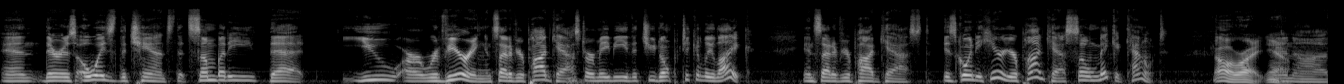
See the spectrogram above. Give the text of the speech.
And there is always the chance that somebody that you are revering inside of your podcast, or maybe that you don't particularly like inside of your podcast, is going to hear your podcast. So make it count. Oh, right. Yeah. And uh,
